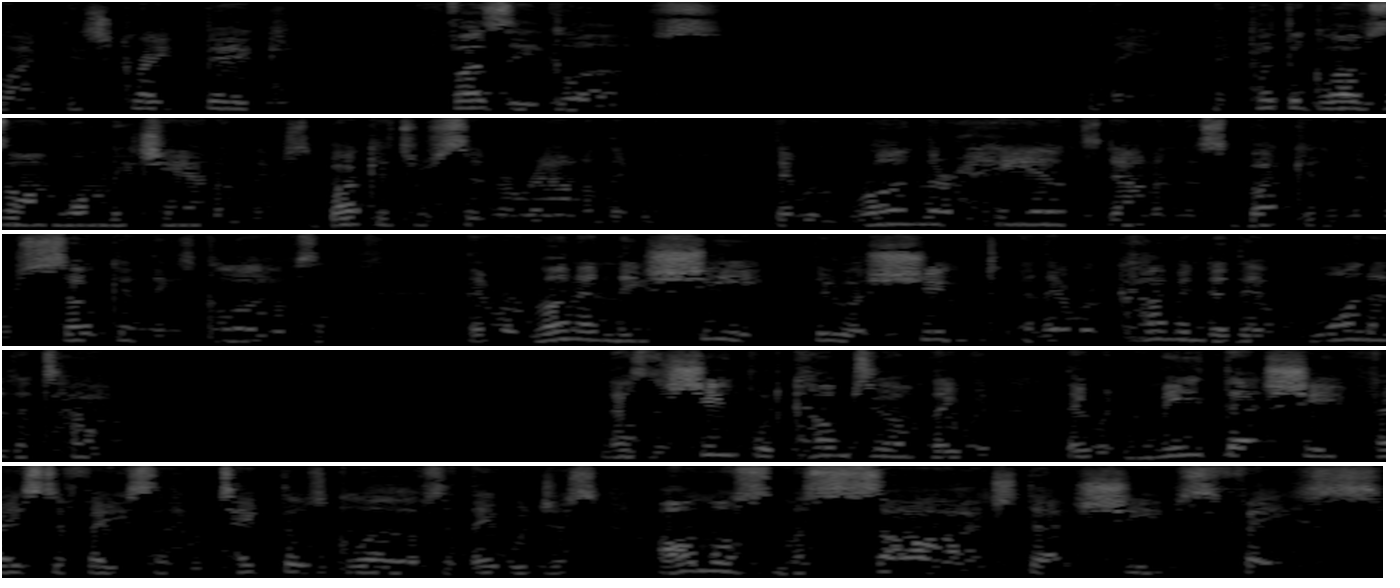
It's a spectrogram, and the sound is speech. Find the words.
like these great big fuzzy gloves. And they, they put the gloves on one of each hand, and there's buckets were sitting around, they would run their hands down in this bucket, and they were soaking these gloves, and they were running these sheep through a chute, and they were coming to them one at a time. And as the sheep would come to them, they would they would meet that sheep face to face, and they would take those gloves and they would just almost massage that sheep's face.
